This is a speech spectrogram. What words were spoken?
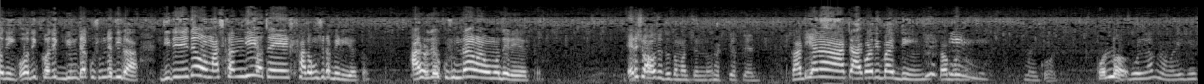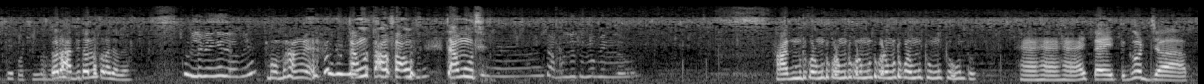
ওদিক ওদিক ওদিক ডিমটা কুসুমটা দিলা দিতে দিতে ওর মাঝখান দিয়ে হচ্ছে সাদা অংশটা বেরিয়ে যেত। আর হচ্ছে কুসুমটা আমার মধ্যে বেরিয়ে যেত। এটা সহজ হতো তোমার জন্য। ঘাটিয়া প্ল্যান কাটিয়া না চার করে দিন বাইর দিন মাই গড করল? বললাম না এই জিনিসটাই পছন্দ তোর হাতে তোলা তোলা যাবে। তুললে ভেঙে যাবে। ভাঙবে চামচ চামচ চামচ। চামচে ভেঙে যাবে। হাত মুঠো করে মুঠো করে মুঠো করে মুঠো করে মুঠো করে মুঠো মুঠো মুঠো। হ্যাঁ হ্যাঁ হ্যাঁ এই তো এই তো গুড জব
